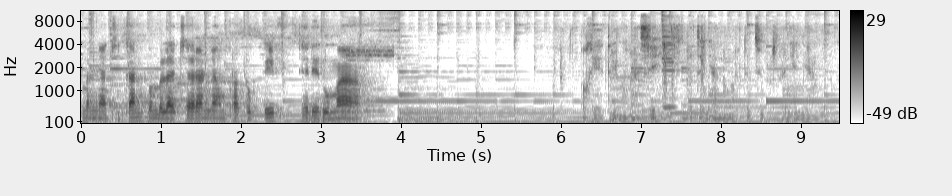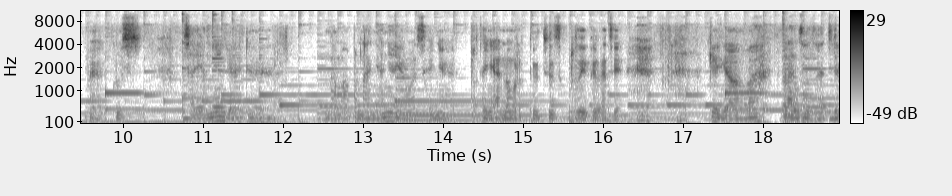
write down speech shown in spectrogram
menyajikan pembelajaran yang produktif dari rumah. Oke, terima kasih. Pertanyaan nomor 7 pertanyaan yang bagus. Sayangnya nggak ada nama penanyanya ya mas hanya pertanyaan nomor 7 seperti itu aja. Oke, gak apa, langsung saja.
